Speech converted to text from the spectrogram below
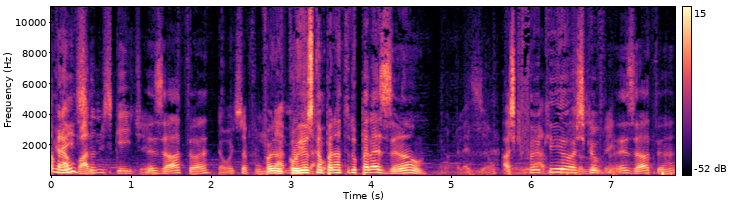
exatamente. cravada no skate. hein? Exato, é. Então isso é Foi, fundamental. corri os campeonatos do Pelezão. Pelezão, Acho que foi o que eu. Acho que eu. anos 90. Exato, aham.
